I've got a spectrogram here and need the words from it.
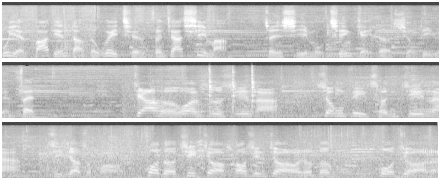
不演八点档的为钱分家戏码，珍惜母亲给的兄弟缘分。家和万事兴啊，兄弟成金啊，计较什么？过得去就好，高兴就好，有的过就好了。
